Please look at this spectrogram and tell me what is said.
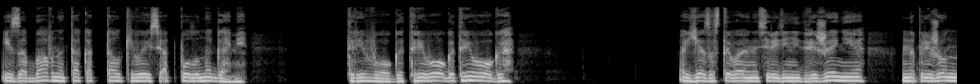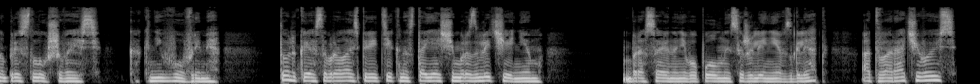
и забавно так отталкиваясь от пола ногами. Тревога, тревога, тревога. Я застываю на середине движения, напряженно прислушиваясь. Как не вовремя. Только я собралась перейти к настоящим развлечениям. Бросаю на него полный сожаления взгляд, отворачиваюсь,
